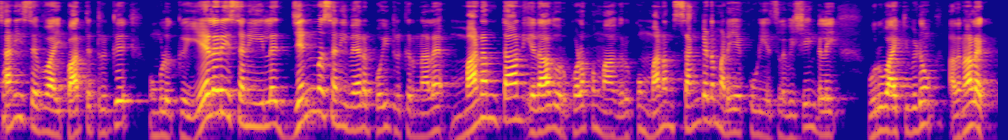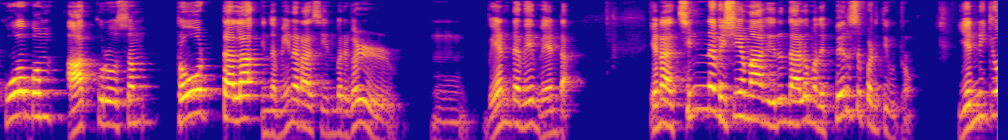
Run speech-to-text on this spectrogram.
சனி செவ்வாய் பார்த்துட்ருக்கு உங்களுக்கு ஏழரை சனியில் ஜென்ம சனி வேற போயிட்டு இருக்கிறதுனால மனம்தான் ஏதாவது ஒரு குழப்பமாக இருக்கும். மனம் சங்கடம் அடையக்கூடிய சில விஷயங்களை உருவாக்கிவிடும். அதனால் கோபம் ஆக்ரோஷம் டோட்டலாக இந்த மீனராசி என்பர்கள் வேண்டவே வேண்டாம். ஏன்னா சின்ன விஷயமாக இருந்தாலும் அதை பெருசுப்படுத்தி விட்டுரும். என்றைக்கோ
